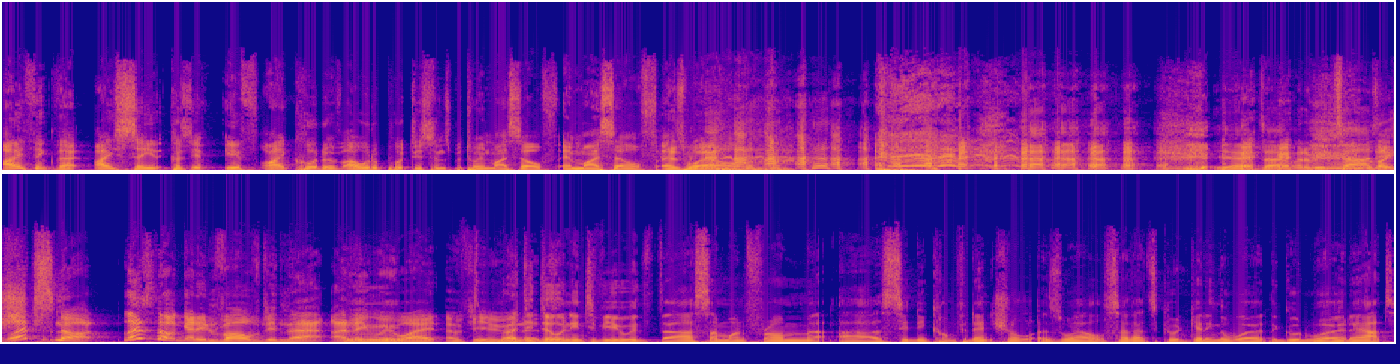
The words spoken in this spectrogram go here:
I think that I see because if if I could have, I would have put distance between myself and myself as well. yeah, don't want to be I tarnished. like, let's not let's not get involved in that. I think we wait a few But I did do an interview with uh, someone from uh, Sydney Confidential as well, so that's good. Getting the word, the good word out,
